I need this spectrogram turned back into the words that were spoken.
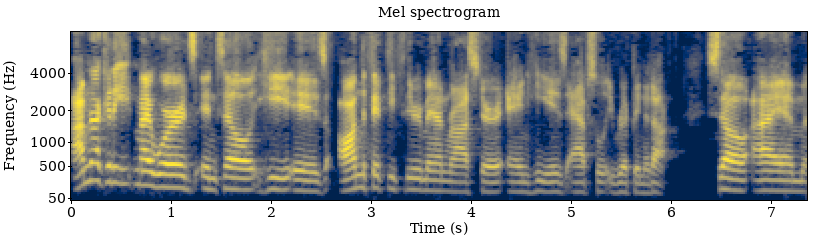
I'm not going to eat my words until he is on the 53 man roster and he is absolutely ripping it up. So I am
